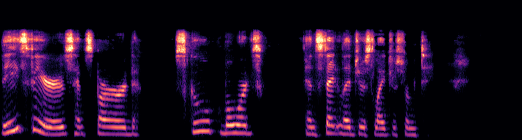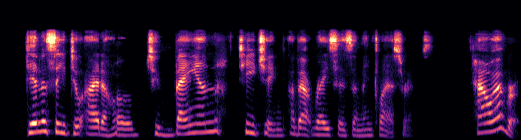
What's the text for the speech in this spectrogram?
These fears have spurred school boards and state legislatures from t- Tennessee to Idaho to ban teaching about racism in classrooms. However,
